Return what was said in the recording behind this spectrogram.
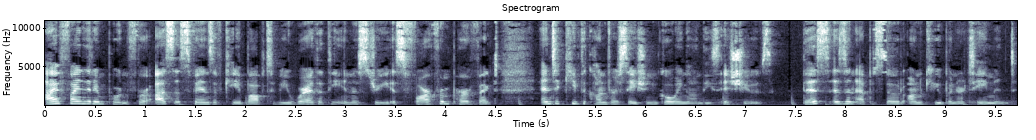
I find it important for us as fans of K pop to be aware that the industry is far from perfect and to keep the conversation going on these issues. This is an episode on Cube Entertainment.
